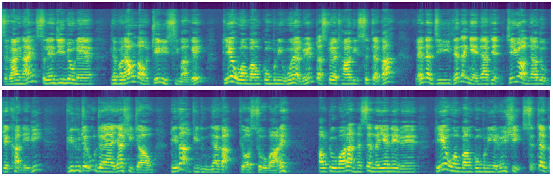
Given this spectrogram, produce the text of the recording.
စကိုင်းတိုင်းစလင်ကြီးမြို့နယ်လက်ပတောင်းတောင်ကျေးဒီစီမံကိန်းတရုတ်ဝန်ပေါင်းကုမ္ပဏီဝန်အတွင်တပ်ဆွဲထားသည့်စစ်တပ်ကလက်နက်ကြီးလက်နက်ငယ်များဖြင့်ကြေးရွာများသို့ပစ်ခတ်နေပြီးပြည်သူတအုပ်တန်ရာရရှိကြောင်းဒေသပြည်သူများကပြောဆိုပါတယ်။အောက်တိုဘာလ22ရက်နေ့တွင်တရုတ်ဝန်ပေါင်းကုမ္ပဏီအတွင်ရှိစစ်တပ်က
